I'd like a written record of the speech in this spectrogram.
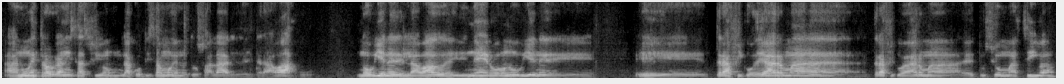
a nuestra organización, la cotizamos de nuestro salario, del trabajo. No viene del lavado de dinero, no viene de eh, tráfico de armas, tráfico de armas de destrucción masiva,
